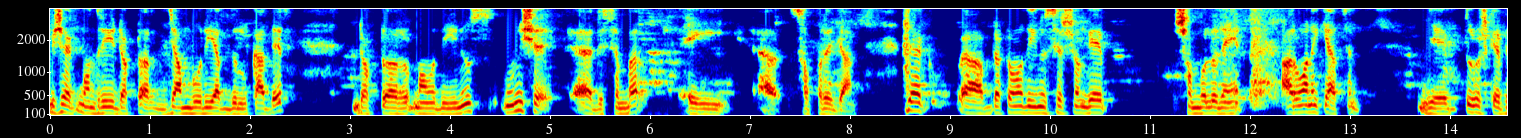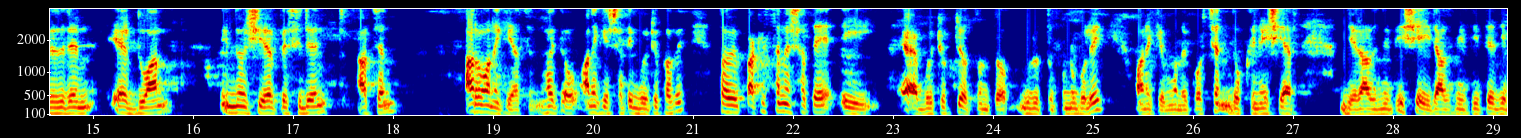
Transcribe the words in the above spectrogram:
বিষয়ক মন্ত্রী doctor Zambry Abdul Kadir. Doctor Muhammad Yunus উনিশে ডিসেম্বর এই সফরে যান। যাক ডক্টর মোহাম্মদ ইউনুসের সঙ্গে সম্মেলনে আরও অনেকে আছেন, যে তুরস্কের প্রেসিডেন্ট এরদোয়ান, ইন্দোনেশিয়ার প্রেসিডেন্ট আছেন আরও অনেকে আছেন। হয়তো অনেকের সাথে বৈঠক হবে, তবে পাকিস্তানের সাথে এই বৈঠকটি অত্যন্ত গুরুত্বপূর্ণ বলেই অনেকে মনে করছেন। দক্ষিণ এশিয়ার যে রাজনীতি, সেই রাজনীতিতে যে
